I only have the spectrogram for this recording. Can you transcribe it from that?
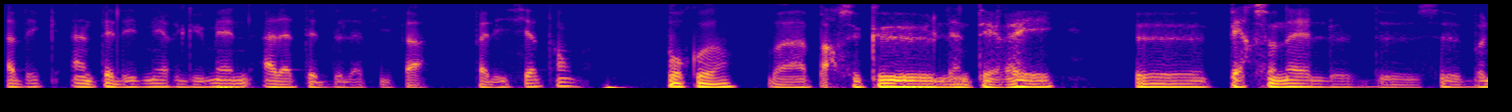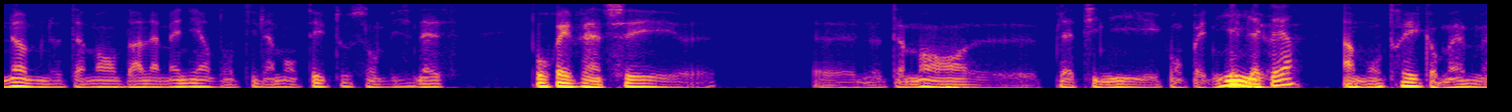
avec un tel énergumène à la tête de la FIFA. Il fallait s'y attendre. Pourquoi? Ben, Parce que l'intérêt euh, personnel de ce bonhomme, notamment dans la manière dont il a monté tout son business pour évincer euh, euh, notamment Platini et compagnie, a montré quand même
